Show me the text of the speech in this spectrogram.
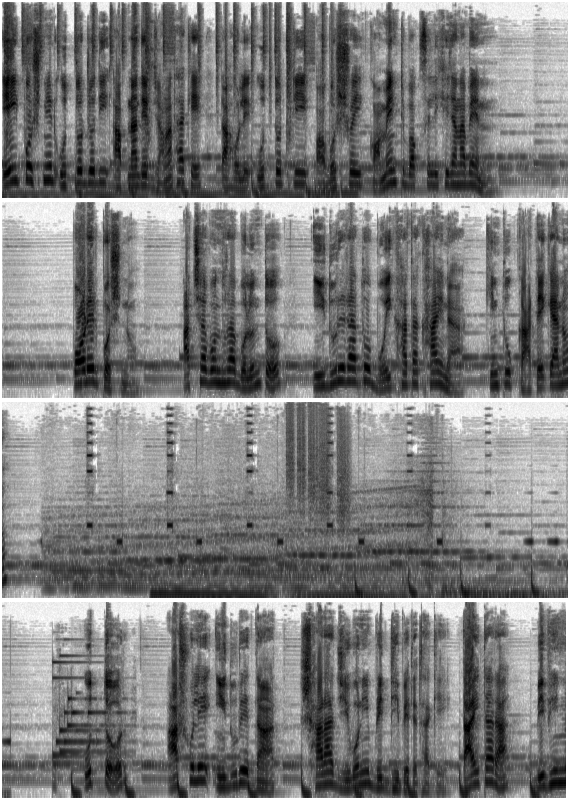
এই প্রশ্নের উত্তর যদি আপনাদের জানা থাকে, তাহলে উত্তরটি অবশ্যই কমেন্ট বক্সে লিখে জানাবেন। পরের প্রশ্ন। আচ্ছা বন্ধুরা, বলুন তো, ইঁদুরেরা তো বই খাতা খায় না, কিন্তু কাটে কেন? উত্তর, আসলে ইঁদুরের দাঁত সারা জীবনই বৃদ্ধি পেতে থাকে, তাই তারা বিভিন্ন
